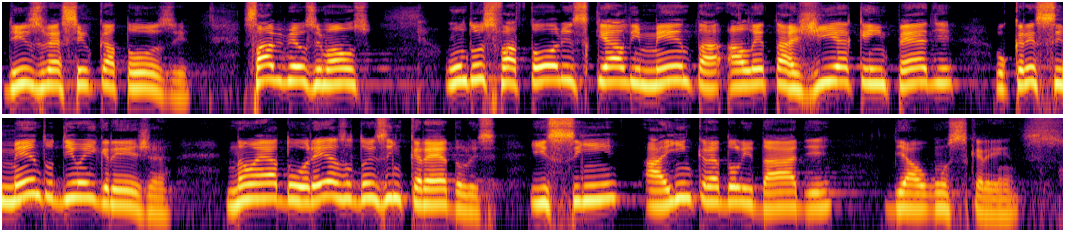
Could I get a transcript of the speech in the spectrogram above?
diz o versículo 14. Sabe, meus irmãos, um dos fatores que alimenta a letargia que impede o crescimento de uma igreja não é a dureza dos incrédulos, e sim a incredulidade de alguns crentes.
